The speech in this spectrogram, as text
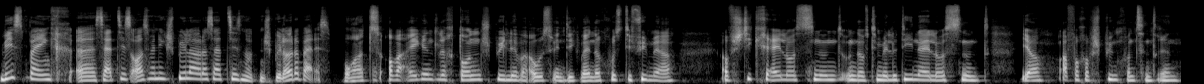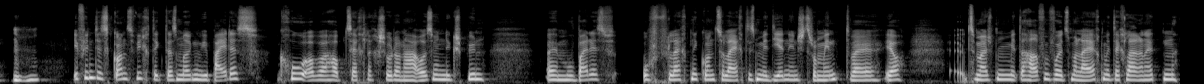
Ist bei euch, äh, seid ihr es Auswendigspieler oder seid ihr es Notenspieler oder beides? Wort. Aber eigentlich dann spiele ich aber auswendig, weil dann kannst du dich viel mehr auf Stücke einlassen und, und auf die Melodien einlassen und ja, einfach auf Spielen konzentrieren. Ich finde es ganz wichtig, dass man irgendwie beides kann, aber hauptsächlich schon dann auch auswendig spielen. Ähm, wobei das oft vielleicht nicht ganz so leicht ist mit jedem Instrument, weil ja, zum Beispiel mit der Harfen fällt es mir leicht, mit der Klarinetten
